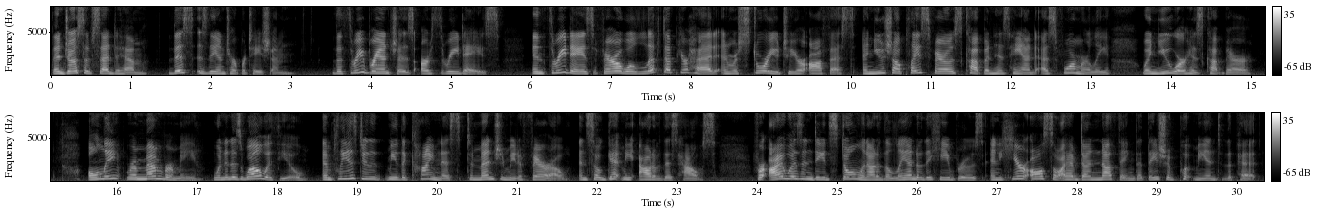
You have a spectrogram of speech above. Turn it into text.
Then Joseph said to him, This is the interpretation. The three branches are three days. In three days, Pharaoh will lift up your head and restore you to your office, and you shall place Pharaoh's cup in his hand as formerly when you were his cupbearer. Only remember me when it is well with you, and please do me the kindness to mention me to Pharaoh, and so get me out of this house. For I was indeed stolen out of the land of the Hebrews, and here also I have done nothing that they should put me into the pit.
